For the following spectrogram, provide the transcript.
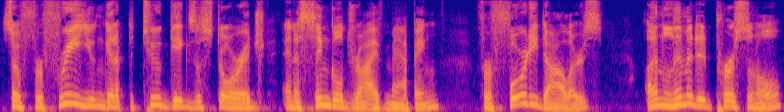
so for free, you can get up to two gigs of storage and a single drive mapping for forty dollars, unlimited personal.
